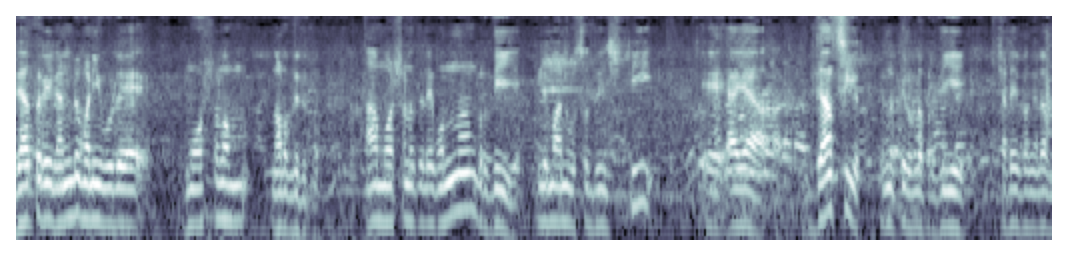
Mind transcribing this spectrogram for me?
രാത്രി രണ്ട് മണിയോടെ മോഷണം നടന്നിരുന്നു. ആ മോഷണത്തിലെ ഒന്നാം പ്രതിയെ കിളിമാനൂർ സ്വദേശി ആയ ജാസീർ എന്ന പേരുള്ള പ്രതിയെ ചടയമംഗലം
